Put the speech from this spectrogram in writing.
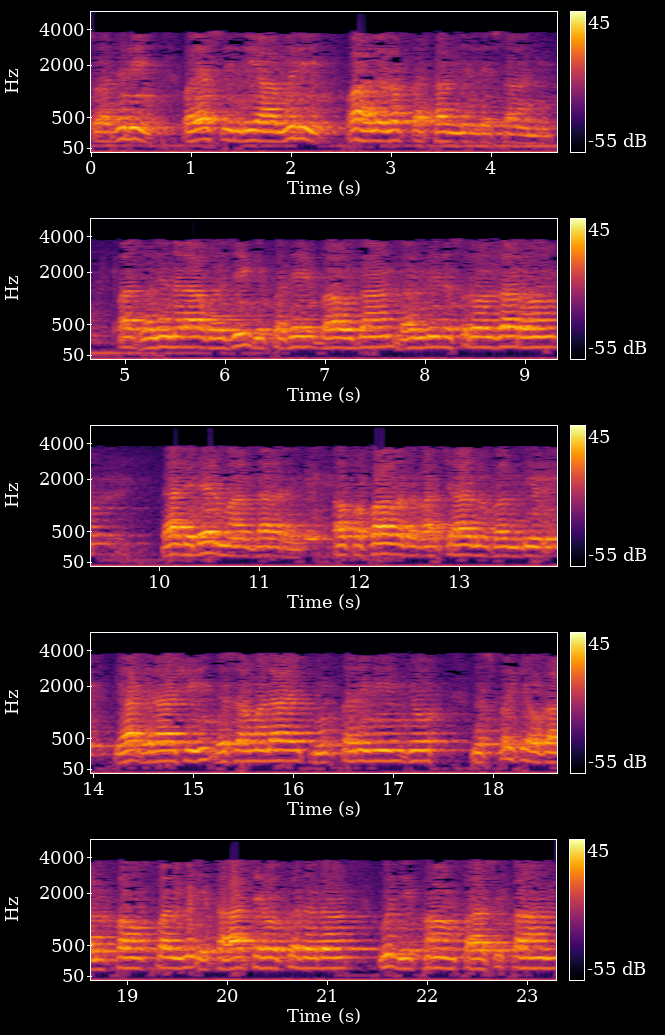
صدری ویسل لی آمری وحل لقتا من لسانی. پس ولی نرا غزی کی پدے باودان بندی دسروزاروں دیر مالدار او پفاو دا غاچانو بندی یا دراشی دسا ملائک مخترمین جو نسپکی او گانا قوم قبل میں اطاعت او کددا و دی قوم پاسقان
